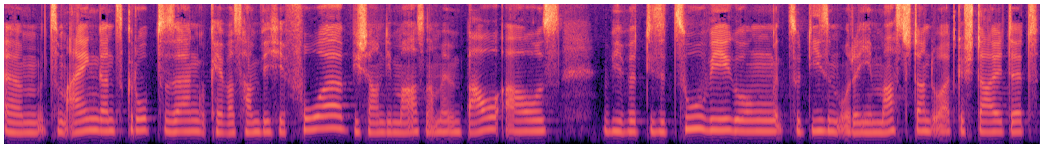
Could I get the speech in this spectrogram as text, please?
ähm, zum einen ganz grob zu sagen, okay, was haben wir hier vor? Wie schauen die Maßnahmen im Bau aus? Wie wird diese Zuwegung zu diesem oder jenem Maststandort gestaltet?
